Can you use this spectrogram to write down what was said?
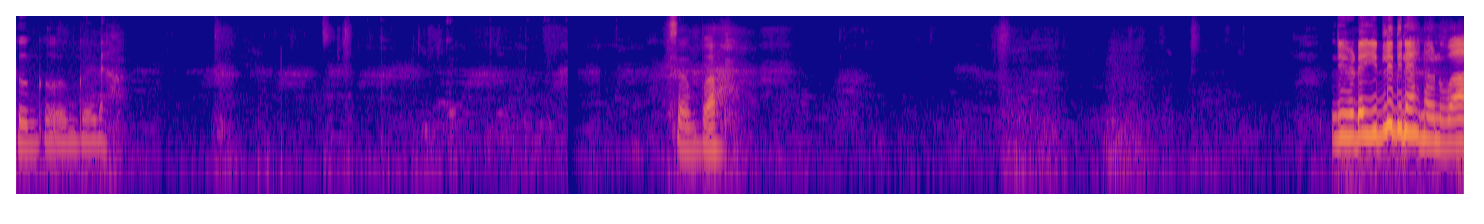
గొగ్గొగ్గడ సబ్బా. ఇక్కడ ఇడ్లీ తినేసినావు నువ్వా?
